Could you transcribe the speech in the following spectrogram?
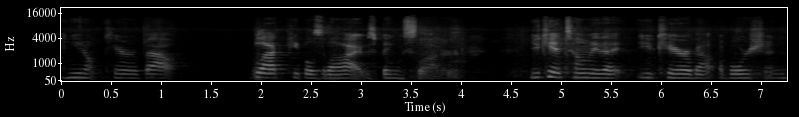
and you don't care about black people's lives being slaughtered. You can't tell me that you care about abortion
